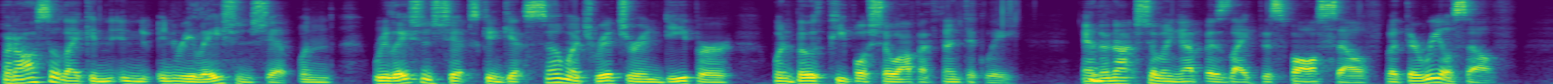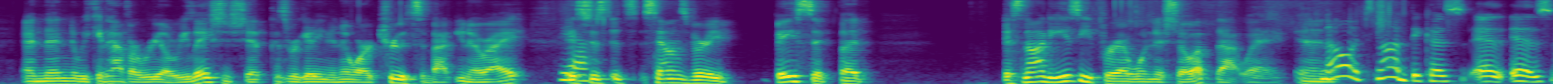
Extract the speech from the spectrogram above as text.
but also like in in in relationship when relationships can get so much richer and deeper when both people show up authentically and mm-hmm. they're not showing up as like this false self, but their real self. And then we can have a real relationship because we're getting to know our truths about, you know, right? Yeah. It's just it sounds very basic, but it's not easy for everyone to show up that way. And No, it's not because as,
